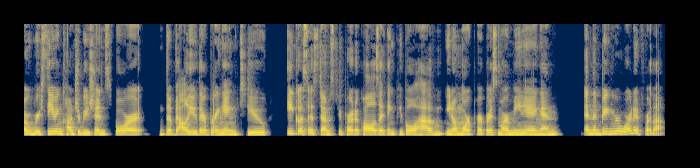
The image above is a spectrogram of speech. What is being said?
receiving contributions for the value they're bringing to ecosystems to protocols, I think people will have, you know, more purpose, more meaning and and then being rewarded for that.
